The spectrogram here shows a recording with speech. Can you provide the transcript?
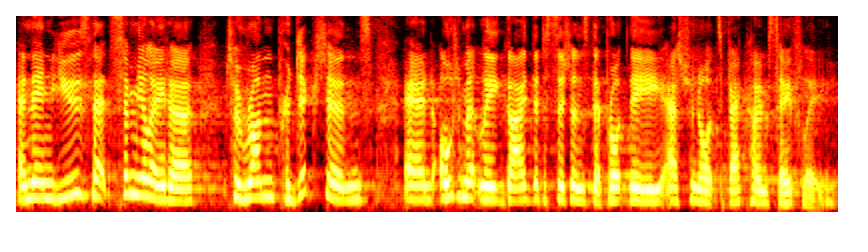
and then use that simulator to run predictions and ultimately guide the decisions that brought the astronauts back home safely.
